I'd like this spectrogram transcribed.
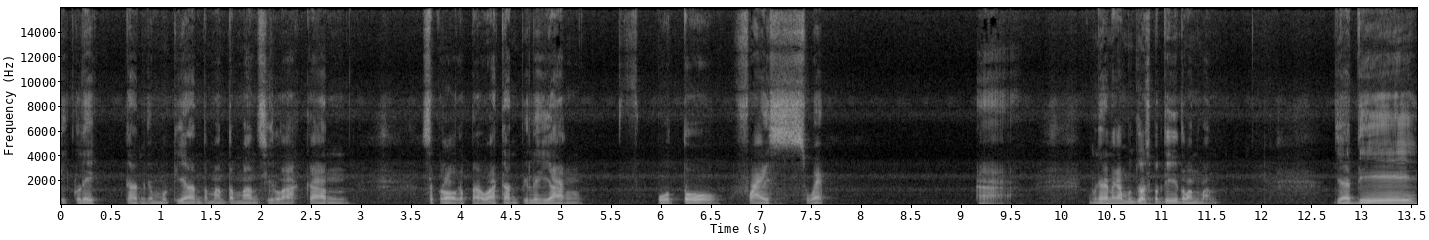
Diklik dan kemudian teman-teman silahkan scroll ke bawah dan pilih yang foto voice swap Nah, kemudian akan muncul seperti ini teman-teman. Jadi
